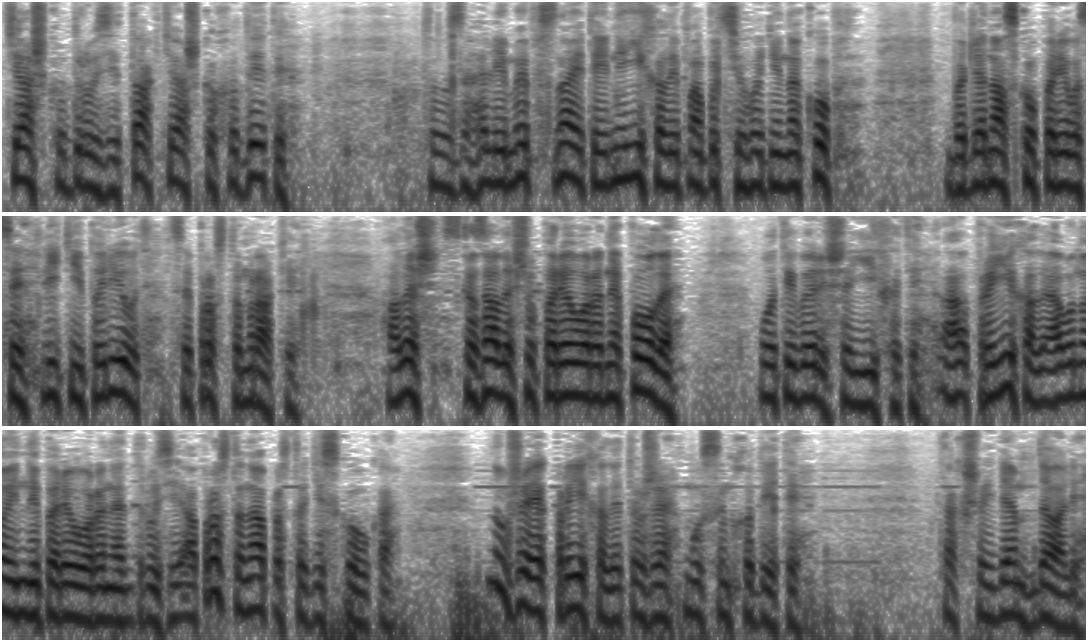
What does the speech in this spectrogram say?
тяжко, друзі, так тяжко ходити. То взагалі ми б, знаєте, і не їхали б, мабуть, сьогодні на коп, бо для нас копарів оце літній період, це просто мраки. Але ж сказали, що переорене поле, от і вирішили їхати. А приїхали, а воно і не переорене, друзі, а просто-напросто дісковка. Ну, вже як приїхали, то вже мусимо ходити. Так що йдемо далі.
